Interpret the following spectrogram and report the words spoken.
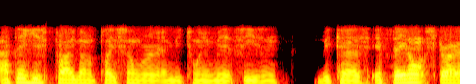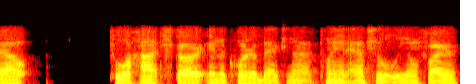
I think he's probably gonna play somewhere in between mid-season because if they don't start out to a hot start and the quarterback's not playing absolutely on fire,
